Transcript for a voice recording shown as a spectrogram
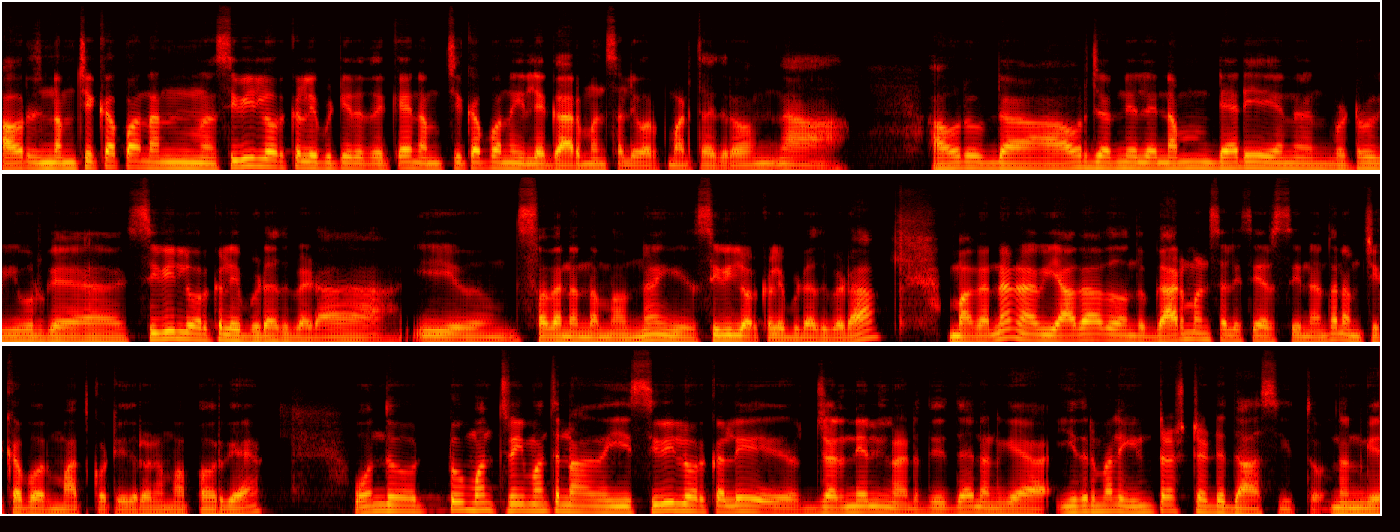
ಅವ್ರ ನಮ್ಮ ಚಿಕ್ಕಪ್ಪ ನನ್ನ ಸಿವಿಲ್ ವರ್ಕಲ್ಲಿ ಬಿಟ್ಟಿರೋದಕ್ಕೆ ನಮ್ಮ ಚಿಕ್ಕಪ್ಪನೂ ಇಲ್ಲೇ ಗಾರ್ಮೆಂಟ್ಸಲ್ಲಿ ವರ್ಕ್ ಮಾಡ್ತಾಯಿದ್ರು ಅವರು ಅವ್ರ ಜರ್ನಿಯಲ್ಲಿ ನಮ್ಮ ಡ್ಯಾಡಿ ಏನು ಅಂದ್ಬಿಟ್ರು, ಇವ್ರಿಗೆ ಸಿವಿಲ್ ವರ್ಕಲ್ಲಿ ಬಿಡೋದು ಬೇಡ. ಈ ಸದಾನಂದಮ್ಮನ ಈ ಸಿವಿಲ್ ವರ್ಕಲ್ಲಿ ಬಿಡೋದು ಬೇಡ. ಮಗನ ನಾವು ಯಾವುದಾದ್ರು ಒಂದು ಗಾರ್ಮೆಂಟ್ಸಲ್ಲಿ ಸೇರಿಸ್ತೀನಿ ಅಂತ ನಮ್ಮ ಚಿಕ್ಕಪ್ಪ ಅವ್ರು ಮಾತು ಕೊಟ್ಟಿದ್ರು ನಮ್ಮ ಅಪ್ಪ ಅವ್ರಿಗೆ. ಒಂದು ಟೂ ಮಂತ್ ತ್ರೀ ಮಂತ್ ನಾನು ಈ ಸಿವಿಲ್ ವರ್ಕಲ್ಲಿ ಜರ್ನಿಯಲ್ಲಿ ನಡೆದಿದ್ದೆ. ನನಗೆ ಇದ್ರ ಮೇಲೆ ಇಂಟ್ರೆಸ್ಟೆಡ್ ಜಾಸ್ತಿ ಇತ್ತು. ನನಗೆ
